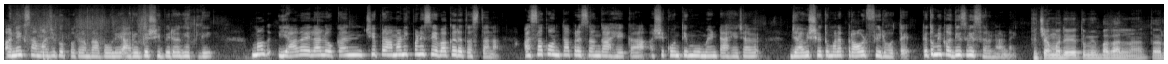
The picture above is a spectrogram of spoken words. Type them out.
अनेक सामाजिक उपक्रम राबवले आरोग्य शिबिरं घेतली. मग यावेळेला लोकांची प्रामाणिकपणे सेवा करत असताना असा कोणता प्रसंग आहे का? अशी कोणती मुवमेंट आहे ज्या ज्याविषयी तुम्हाला प्राऊड फील होते? ते तुम्ही कधीच विसरणार नाही. ह्याच्यामध्ये तुम्ही बघाल ना तर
